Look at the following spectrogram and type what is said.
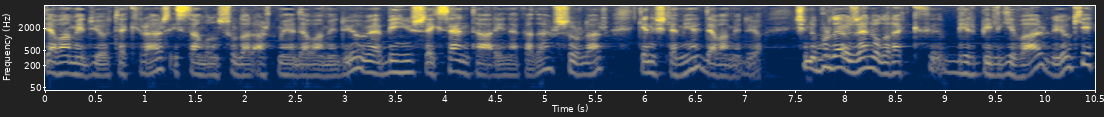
devam ediyor tekrar. İstanbul'un surlar artmaya devam ediyor ve 1180 tarihine kadar surlar genişlemeye devam ediyor. Şimdi burada özel olarak bir bilgi var. Diyor ki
